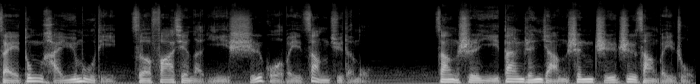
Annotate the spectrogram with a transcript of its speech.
在东海域墓地则发现了以石椁为葬具的墓。葬式以单人仰身直肢葬为主，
